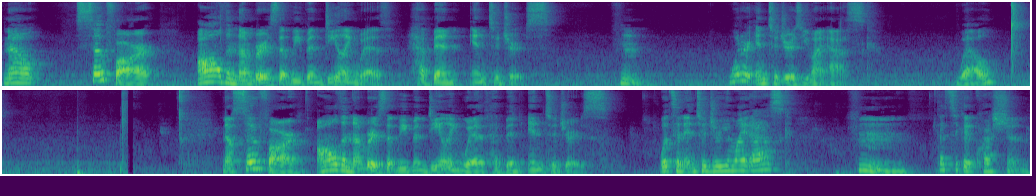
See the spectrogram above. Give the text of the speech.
Now, so far, all the numbers that we've been dealing with have been integers. Hmm, what are integers, you might ask? Well, now so far, all the numbers that we've been dealing with have been integers. What's an integer, you might ask? Hmm, that's a good question.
